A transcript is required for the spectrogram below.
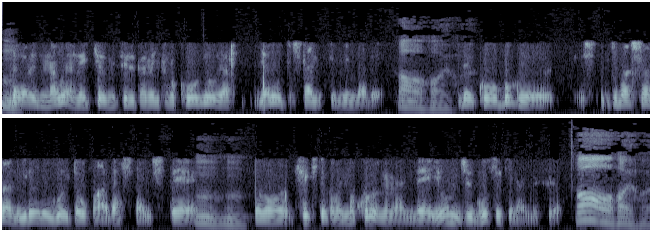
だから名古屋の勢いを見せるために、その工業をややろうとしたんですよ、みんなで。あはい、で、こう、僕、一番下なんでいろいろ動いてオファー出したりして、うんうん、その席とかも今コロナなんで45席なんですよ。あはいは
